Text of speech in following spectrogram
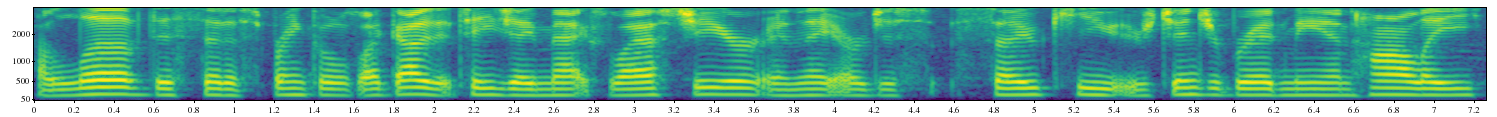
I love this set of sprinkles. I got it at TJ Maxx last year, and they are just so cute. There's gingerbread men, holly,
